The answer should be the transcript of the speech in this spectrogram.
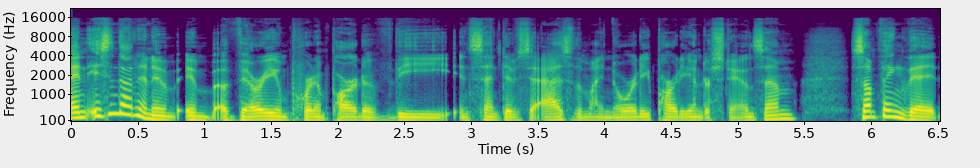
And isn't that an, a very important part of the incentives as the minority party understands them? Something that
